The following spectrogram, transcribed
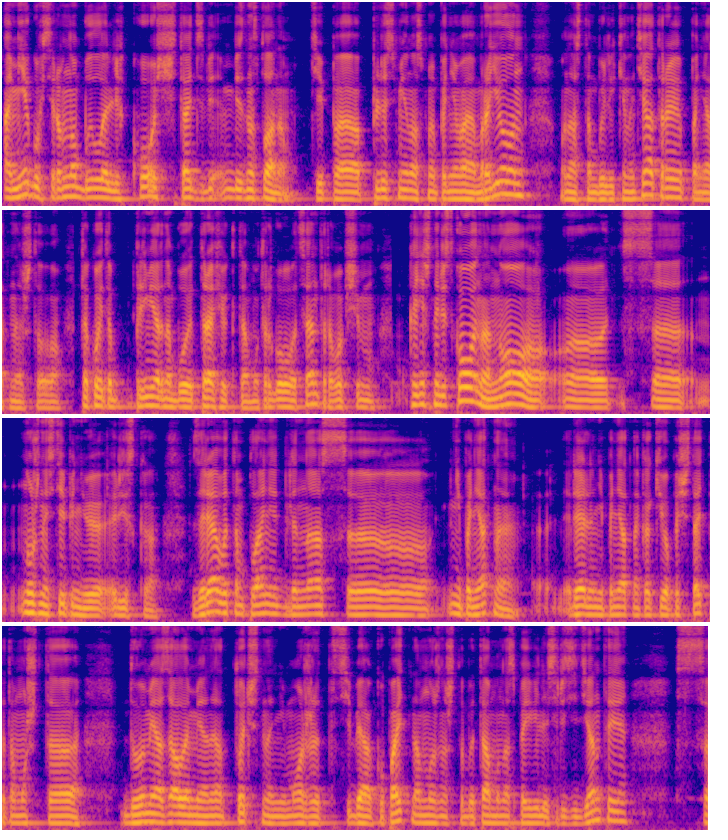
Омегу все равно было легко считать бизнес-планом. Типа плюс-минус мы понимаем район, у нас там были кинотеатры, понятно, что такой-то примерно будет трафик там у торгового центра. В общем, конечно, рискованно, но э, с нужной степенью риска. Заря в этом плане для нас э, непонятная, реально непонятно, как ее посчитать, потому что двумя залами она точно не может себя окупать. Нам нужно, чтобы там у нас появились резиденты, с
